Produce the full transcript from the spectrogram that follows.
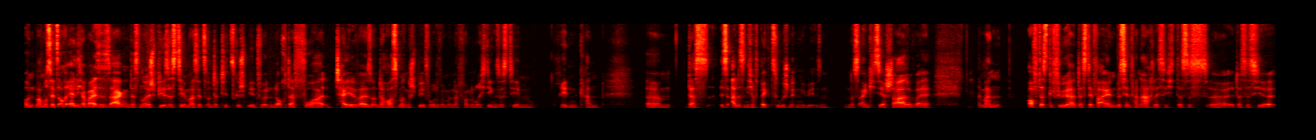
Und man muss jetzt auch ehrlicherweise sagen, das neue Spielsystem, was jetzt unter Titz gespielt wird und auch davor teilweise unter Horstmann gespielt wurde, wenn man von einem richtigen System reden kann, ähm, das ist alles nicht auf Beck zugeschnitten gewesen. Und das ist eigentlich sehr schade, weil man oft das Gefühl hat, dass der Verein ein bisschen vernachlässigt, dass es, äh, dass es hier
